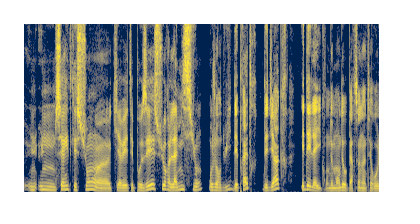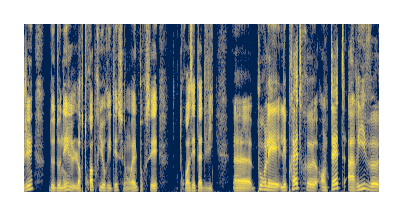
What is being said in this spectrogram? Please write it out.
une, série de questions qui avaient été posées sur la mission aujourd'hui des prêtres, des diacres et des laïcs ont demandé aux personnes interrogées de donner leurs trois priorités selon elles pour ces trois états de vie. Euh, pour les, prêtres, euh, en tête arrive euh,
